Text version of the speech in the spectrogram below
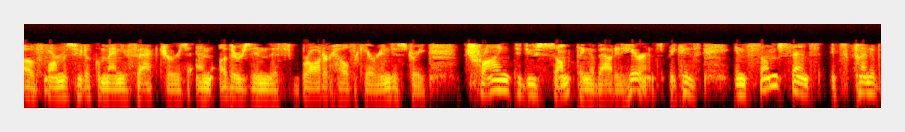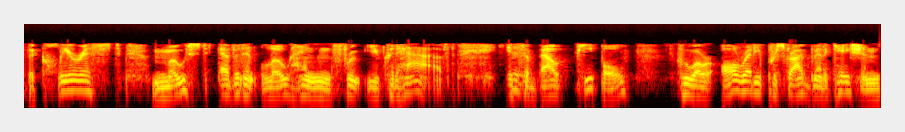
of pharmaceutical manufacturers and others in this broader healthcare industry trying to do something about adherence because in some sense it's kind of the clearest most evident low hanging fruit you could have it's about people who are already prescribed medications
